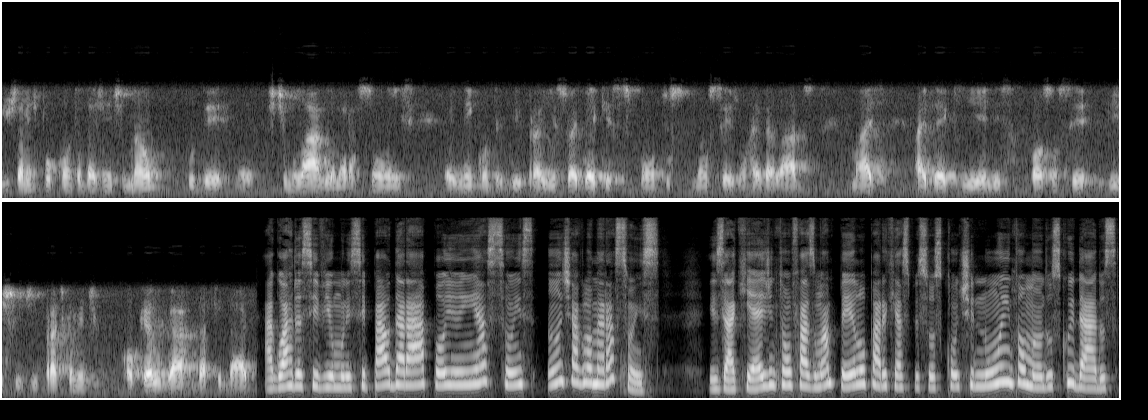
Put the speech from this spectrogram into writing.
justamente por conta da gente não poder né, estimular aglomerações é, nem contribuir para isso, a ideia é que esses pontos não sejam revelados, mas a ideia é que eles possam ser vistos de praticamente qualquer lugar da cidade. A Guarda Civil Municipal dará apoio em ações anti-aglomerações. Isaac Eddington faz um apelo para que as pessoas continuem tomando os cuidados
